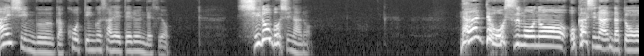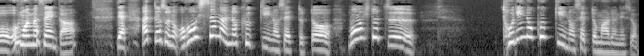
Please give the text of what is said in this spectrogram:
アイシングがコーティングされてるんですよ。白星なの。なんてお相撲のお菓子なんだと思いませんか？で、あとそのお星様のクッキーのセットと、もう一つ、鳥のクッキーのセットもあるんですよ。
